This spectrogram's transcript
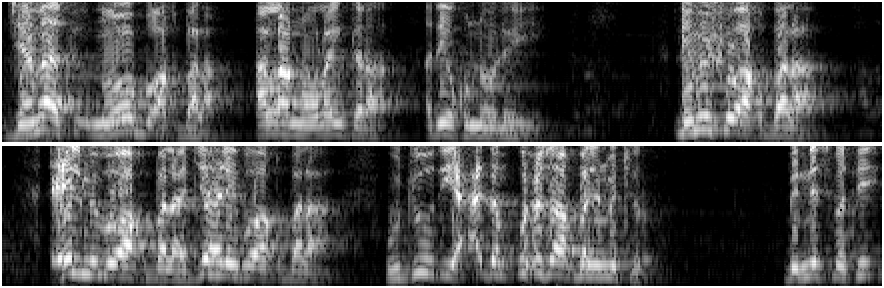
jamaadku noolo buu aqbalaa. Allah noolayn karaa adiga ku nooleeyey. Dhimashuu aqbalaa. Cilmi buu aqbalaa. Jahli buu aqbalaa. Wujuud iyo cadam wuxuusan aqbalin ma jiro. Binisbati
